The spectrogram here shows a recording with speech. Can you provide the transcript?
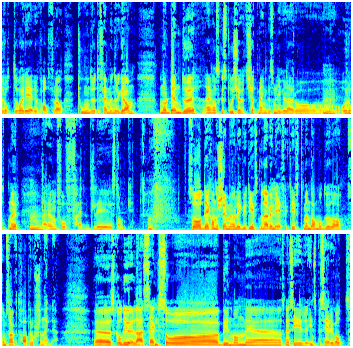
rotte varierer alt fra 200 til 500 gram. Men når den dør, det er en ganske stor kjøtt, kjøttmengde som ligger der og, mm. og råtner, mm. det er en forferdelig stank. Uff. Så det kan jo skje med å legge ut gift, men det er veldig effektivt. Men da må du da, som sagt, ha profesjonelle. Uh, skal du gjøre det her selv, så begynner man med, som jeg sier, inspisere godt,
